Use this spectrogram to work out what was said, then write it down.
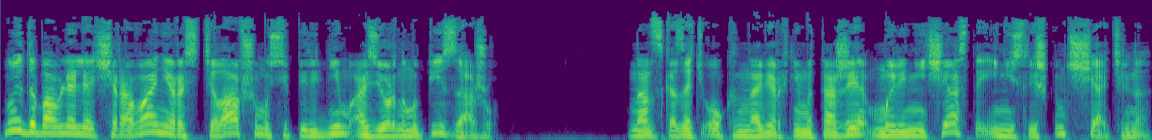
но и добавляли очарование расстилавшемуся перед ним озерному пейзажу. Надо сказать, окна на верхнем этаже мыли нечасто и не слишком тщательно.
